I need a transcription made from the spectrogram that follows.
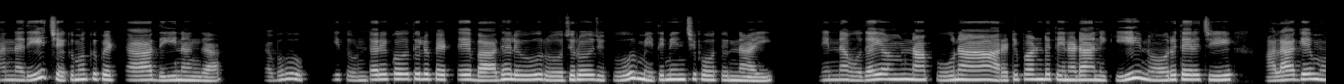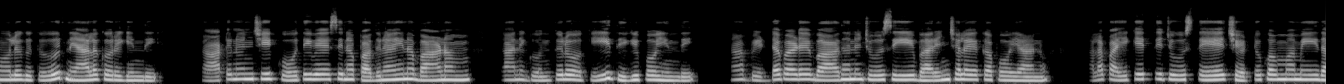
అన్నది చెకుముకు పెట్టా దీనంగా. ప్రభు ఈ తుంటరి కోతులు పెట్టే బాధలు రోజురోజుకు మితిమించిపోతున్నాయి. నిన్న ఉదయం నా కూన అరటిపండు తినడానికి నోరు తెరిచి అలాగే మూలుగుతూ నేల కొరిగింది. చాటు నుంచి కోతి వేసిన పదునైన బాణం దాని గొంతులోకి దిగిపోయింది. నా బిడ్డ పడే బాధను చూసి భరించలేకపోయాను. తల పైకెత్తి చూస్తే చెట్టు కొమ్మ మీద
